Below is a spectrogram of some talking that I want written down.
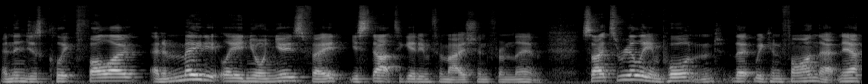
and then just click follow. And immediately in your news feed, you start to get information from them. So it's really important that we can find that. Now,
